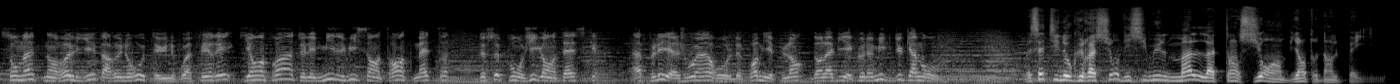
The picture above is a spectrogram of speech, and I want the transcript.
sont maintenant reliés par une route et une voie ferrée qui empruntent les 1830 mètres de ce pont gigantesque appelé à jouer un rôle de premier plan dans la vie économique du Cameroun. Mais cette inauguration dissimule mal la tension ambiante dans le pays.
